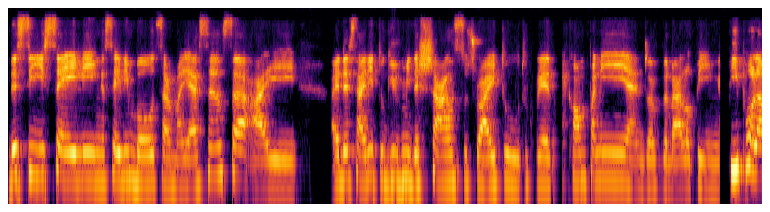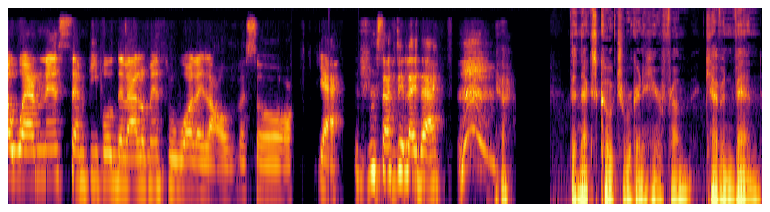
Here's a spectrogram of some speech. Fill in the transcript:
the sea, sailing, sailing boats are my essence, I I decided to give me the chance to try to, to create a company and just developing people awareness and people development through what I love. So yeah, something like that. yeah. The next coach we're going to hear from, Kevin Venn,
